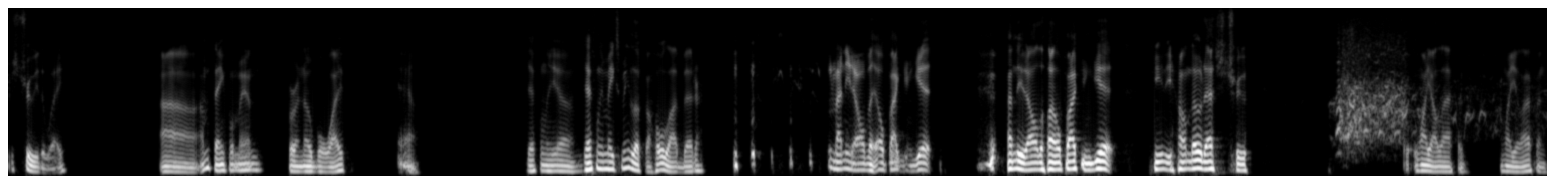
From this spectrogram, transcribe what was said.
it's true either way. Uh, I'm thankful, man, for a noble wife. Yeah, Definitely, uh, definitely makes me look a whole lot better. I need all the help I can get. I need all the help I can get. You all know that's true. Why y'all laughing? Why you laughing?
